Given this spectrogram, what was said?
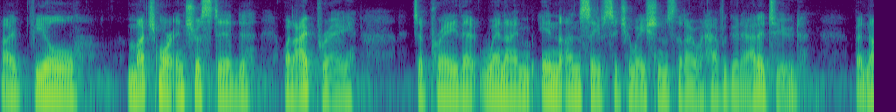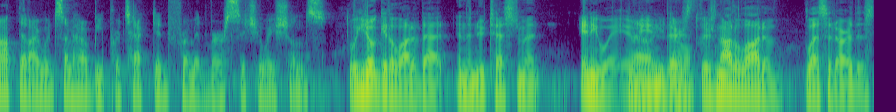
I feel much more interested when I pray to pray that when I'm in unsafe situations that I would have a good attitude, but not that I would somehow be protected from adverse situations. Well, you don't get a lot of that in the New Testament anyway. I No, mean, there's don't. there's not a lot of blessed are the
